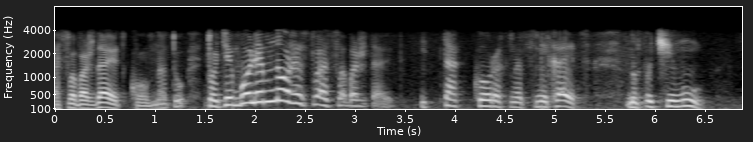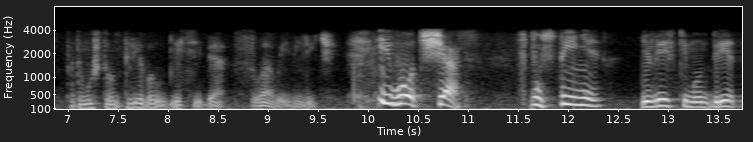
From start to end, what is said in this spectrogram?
освобождают комнату, то тем более множество освобождают. И так Корах насмехается – но почему? Потому что он требовал для себя славы и величия. И вот сейчас в пустыне еврейский мудрец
